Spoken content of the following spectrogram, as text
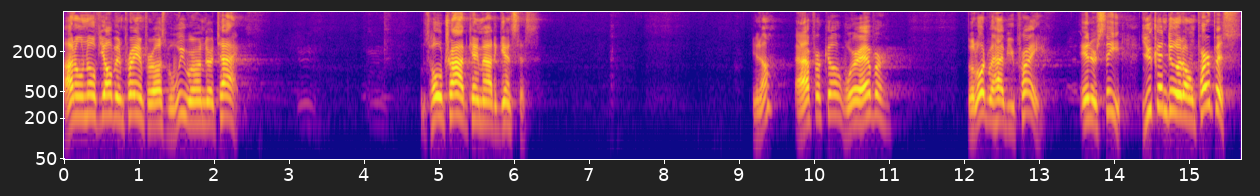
I don't know if y'all been praying for us, but we were under attack. This whole tribe came out against us. You know, Africa, wherever. The Lord will have you pray, intercede. You can do it on purpose,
